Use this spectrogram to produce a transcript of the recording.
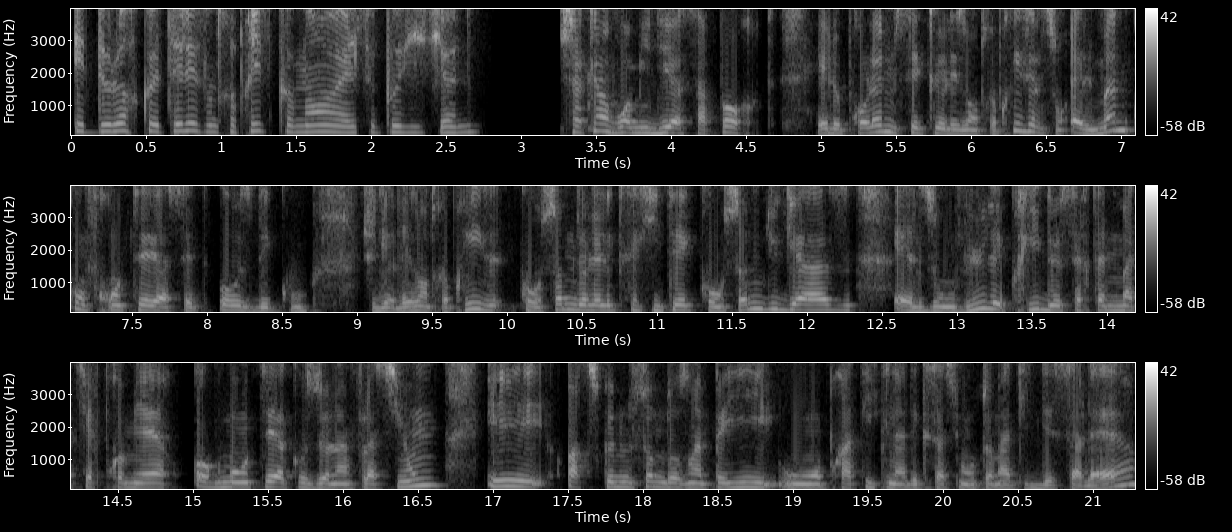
Et de leur côté, les entreprises, comment elles se positionnent? Chacun voit midi à sa porte. Et le problème, c'est que les entreprises, elles sont elles-mêmes confrontées à cette hausse des coûts. Je veux dire, les entreprises consomment de l'électricité, consomment du gaz. Elles ont vu les prix de certaines matières premières augmenter à cause de l'inflation. Et parce que nous sommes dans un pays où on pratique l'indexation automatique des salaires,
